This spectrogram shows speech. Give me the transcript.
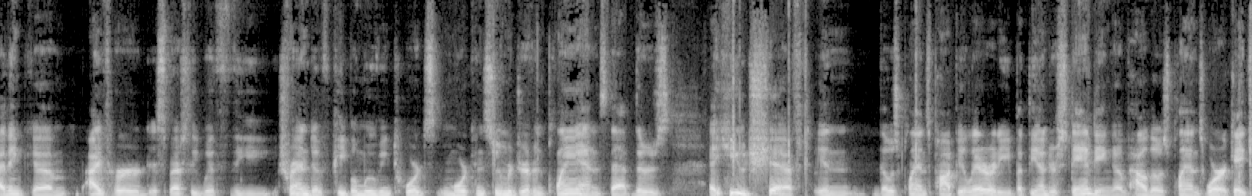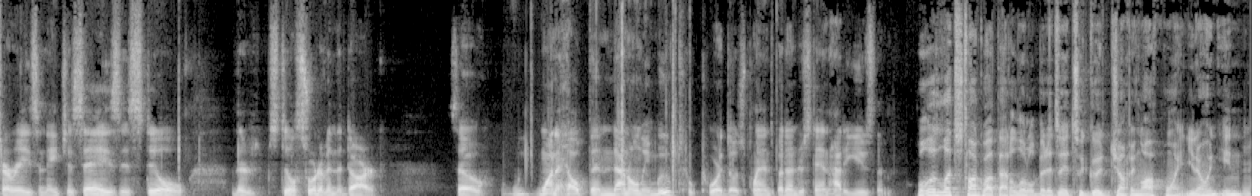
I think um, I've heard, especially with the trend of people moving towards more consumer driven plans, that there's a huge shift in those plans' popularity, but the understanding of how those plans work, HRAs and HSAs, is still they're still sort of in the dark. So we want to help them not only move t- toward those plans, but understand how to use them. Well, let's talk about that a little bit. It's, it's a good jumping off point. You know, in, in, mm-hmm.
